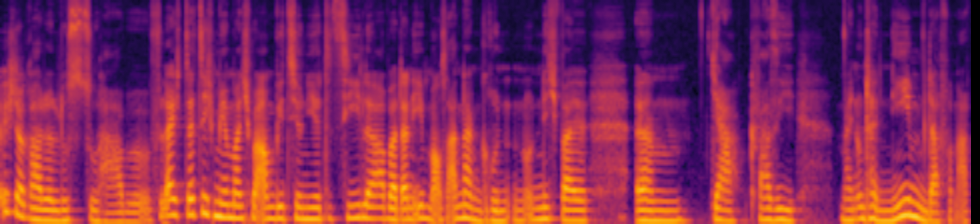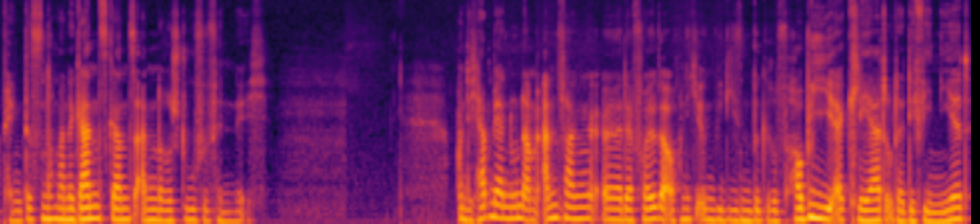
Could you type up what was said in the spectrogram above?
ich da gerade Lust zu habe. Vielleicht setze ich mir manchmal ambitionierte Ziele, aber dann eben aus anderen Gründen und nicht, weil, ähm, ja, quasi mein Unternehmen davon abhängt. Das ist nochmal eine ganz, ganz andere Stufe, finde ich. Und ich habe mir nun am Anfang äh, der Folge auch nicht irgendwie diesen Begriff Hobby erklärt oder definiert.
